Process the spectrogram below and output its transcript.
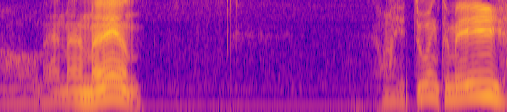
Oh man, man, man! What are you doing to me? I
